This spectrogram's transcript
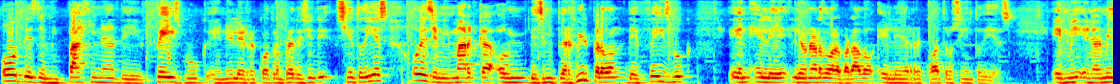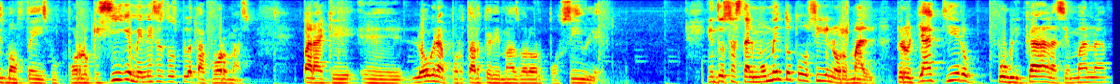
o desde mi página de Facebook en LR4 Emprende 110, o desde mi marca, o desde mi perfil, perdón, de Facebook en L Leonardo Alvarado LR4 110, en, en el mismo Facebook. Por lo que sígueme en esas dos plataformas para que eh, logre aportarte de más valor posible. Entonces hasta el momento todo sigue normal, pero ya quiero publicar a la semana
